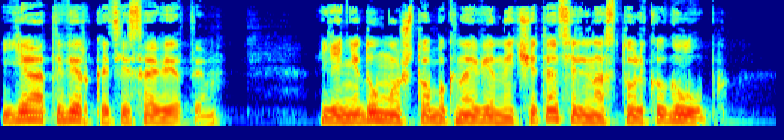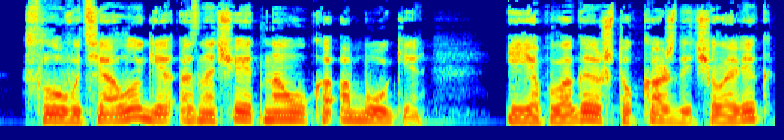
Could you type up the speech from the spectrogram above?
Я отверг эти советы. Я не думаю, что обыкновенный читатель настолько глуп. Слово «теология» означает «наука о Боге», и я полагаю, что каждый человек,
